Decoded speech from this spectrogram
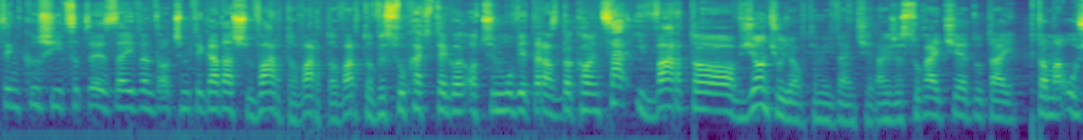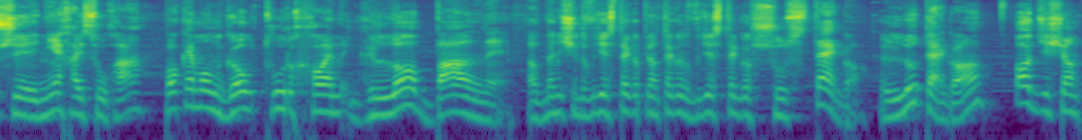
ten Kushi, co to jest za event, o czym ty gadasz? Warto, warto, warto wysłuchać tego, o czym mówię teraz do końca i warto wziąć udział w tym evencie. Także słuchajcie tutaj, kto ma uszy, niechaj słucha. Pokémon Go Tour Hoenn globalny odbędzie się 25-26 lutego od 10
